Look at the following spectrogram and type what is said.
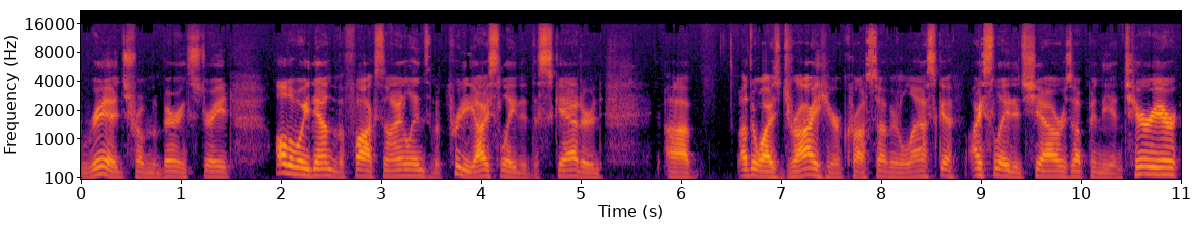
ridge from the Bering Strait all the way down to the Fox Islands, but pretty isolated to scattered. Uh, otherwise dry here across southern Alaska. Isolated showers up in the interior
